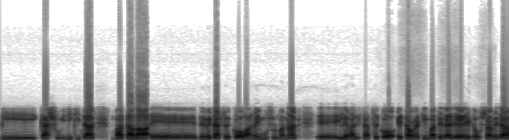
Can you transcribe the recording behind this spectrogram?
bi kasu irikitak, bata da e, debekatzeko anai musulmanak e, ilegalizatzeko, eta horrekin batera ere gauza bera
